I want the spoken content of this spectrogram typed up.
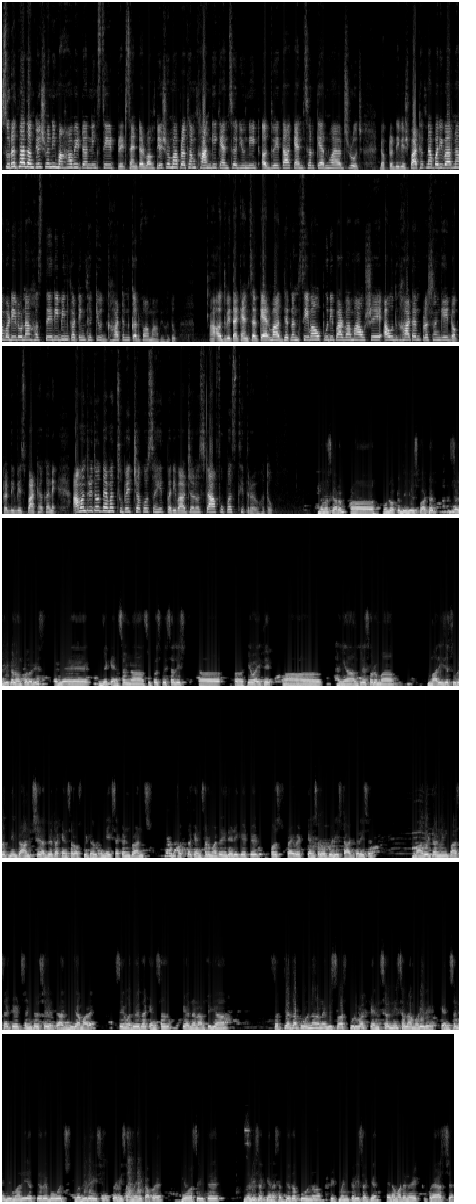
સુરતમાં અંકલેશ્વરની મહાવીર ટર્નિંગ સ્થિત ટ્રેડ સેન્ટરમાં અંકલેશ્વરમાં પ્રથમ ખાનગી કેન્સર યુનિટ અદ્વૈતા કેન્સર કેરનું આયોજ રોજ. ડોક્ટર દિવેશ પાઠકના પરિવારના વડીલોના હસ્તે રિબિન કટિંગ થકી ઉદ્ઘાટન કરવામાં આવ્યું હતું. આ અદ્વૈતા કેન્સર કેરમાં અદ્યતન સેવાઓ પૂરી પાડવામાં આવશે. આ ઉદ્ઘાટન પ્રસંગે ડોક્ટર દિવેશ પાઠક અને આમંત્રિતો તેમજ શુભેચ્છકો સહિત પરિવારજનો, સ્ટાફ ઉપસ્થિત રહ્યો હતો. નમસ્કારમ. હું doctor Divyesh Pathak surgical oncologist એટલે જે કેન્સરના સુપર સ્પેશિયાલિસ્ટ કહેવાય તે અહીંયા અંકલેશ્વરમાં મારી જે સુરતની બ્રાન્ચ છે, અદ્વૈતા કેન્સર હોસ્પિટલ, એની એક સેકન્ડ બ્રાન્ચ ફક્ત કેન્સર માટેની dedicated first private cancer OPD start કરી છે. મહાવીર ટર્નિંગ પાસે ટ્રેડ સેન્ટર છે, ત્યાં બીજા માળે. સેમ અદ્વૈતા કેન્સર કેરના નામથી જ્યાં સત્યતાપૂર્ણ અને વિશ્વાસપૂર્વક કેન્સરની સલાહ મળી રહે. કેન્સરની બીમારી અત્યારે બહુ જ વધી રહી છે. તેની સામે એક આપણે વ્યવસ્થિત રીતે લડી શકીએ અને સત્યતાપૂર્ણ ટ્રીટમેન્ટ કરી શકીએ. એના માટેનો એક પ્રયાસ છે.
